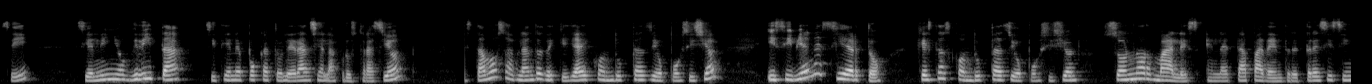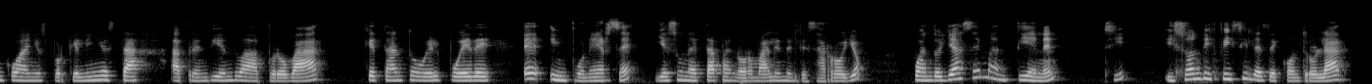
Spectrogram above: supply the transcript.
¿sí? Si el niño grita, si tiene poca tolerancia a la frustración, estamos hablando de que ya hay conductas de oposición. Y si bien es cierto que estas conductas de oposición son normales en la etapa de entre 3 y 5 años porque el niño está aprendiendo a probar qué tanto él puede eh, imponerse y es una etapa normal en el desarrollo, cuando ya se mantienen, ¿sí? Y son difíciles de controlar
